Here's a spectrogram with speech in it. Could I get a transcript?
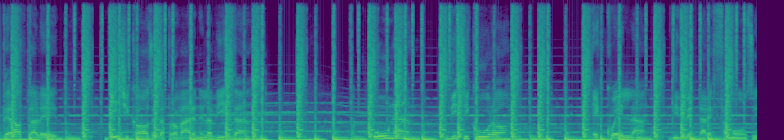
Però tra le dieci cose da provare nella vita, una di sicuro è quella di diventare famosi.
